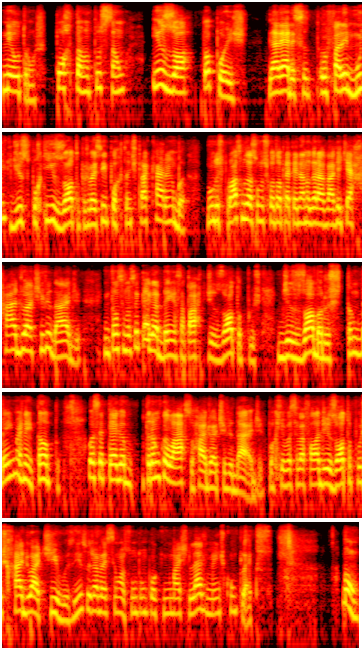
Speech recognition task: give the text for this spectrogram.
nêutrons. Portanto, são isótopos. Galera, isso, eu falei muito disso porque isótopos vai ser importante pra caramba. Um dos próximos assuntos que eu tô pretendendo gravar aqui que é radioatividade. Então, se você pega bem essa parte de isótopos, de isóbaros também, mas nem tanto, você pega tranquilaço radioatividade, porque você vai falar de isótopos radioativos, e isso já vai ser um assunto um pouquinho mais levemente complexo. Bom,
